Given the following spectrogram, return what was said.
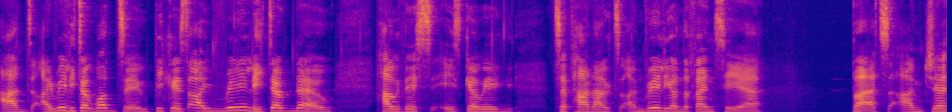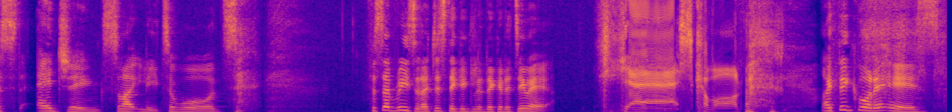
And I really don't want to because I really don't know how this is going to pan out. I'm really on the fence here, but I'm just edging slightly towards. for some reason, I just think England are going to do it. Yes, come on. I think what it is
